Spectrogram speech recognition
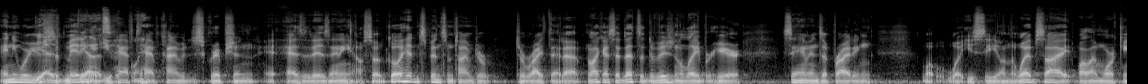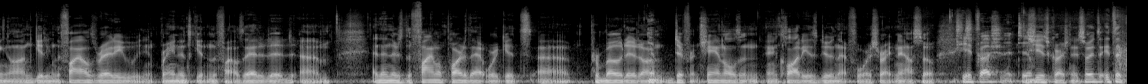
anywhere you're Yeah, submitting yeah, it, you have to have kind of a description as it is anyhow. So go ahead and spend some time to to write that up. Like I said, that's a division of labor here. Sam ends up writing. What, what you see on the website while I'm working on getting the files ready. We- Brandon's getting the files edited. Um, and then there's the final part of that where it gets uh, promoted on different channels, and, and Claudia's doing that for us right now. So She's crushing it, too. She is crushing it. So it's, it's a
